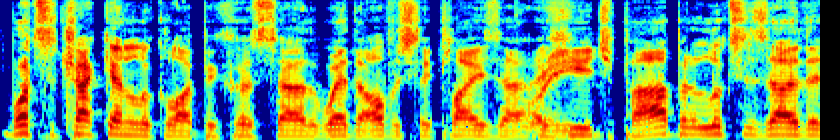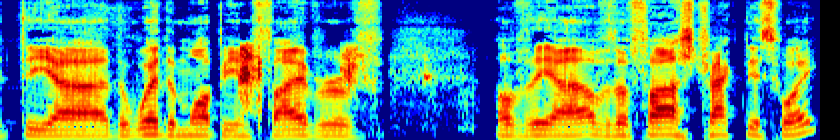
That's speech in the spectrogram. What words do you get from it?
What's the track going to look like? Because uh, the weather obviously plays a, a huge part, but it looks as though that the uh, the weather might be in favour of of the uh, of the fast track this week.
